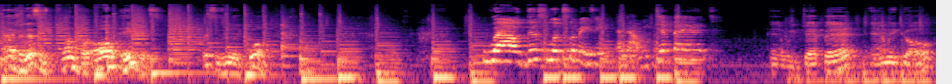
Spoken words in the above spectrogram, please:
Actually, this is one for all ages. This is really cool. Wow, this looks amazing. And now we dip it. And we dip it, and we go.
